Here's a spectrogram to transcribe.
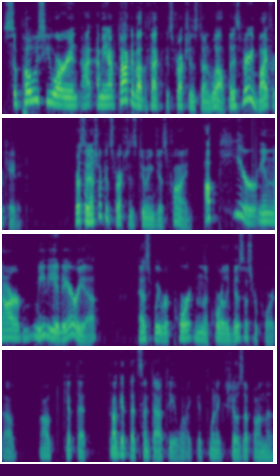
Suppose you are in. I, I mean, I'm talking about the fact that construction's done well, but it's very bifurcated. Residential construction is doing just fine. Up here in our immediate area, as we report in the quarterly business report, I'll I'll get that I'll get that sent out to you when it get, when it shows up on the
